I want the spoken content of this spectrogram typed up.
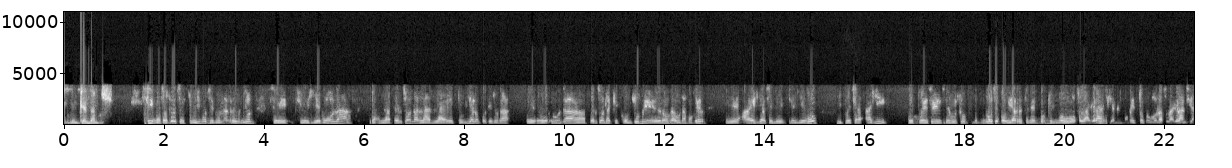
¿En qué andamos? Sí, nosotros estuvimos en una reunión, se, se llevó la, la, persona, la, la detuvieron porque es una, eh, eh, una persona que consume droga, una mujer, eh, a ella se le se llevó y pues allí Después se buscó, no se podía retener porque no hubo flagrancia, en el momento no hubo la flagrancia.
